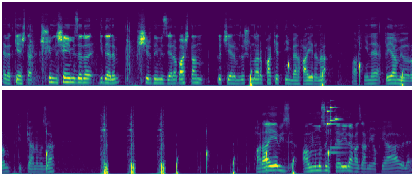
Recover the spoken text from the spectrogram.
Evet gençler şimdi şeyimize de gidelim. Pişirdiğimiz yere başlangıç yerimize. Şunları paketleyeyim ben hayırına. Bak yine kıyamıyorum dükkanımıza. Parayı biz alnımızın teriyle kazanıyor ya öyle.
